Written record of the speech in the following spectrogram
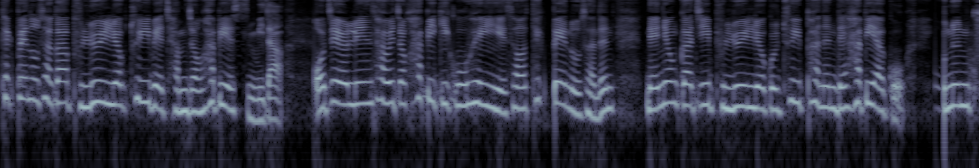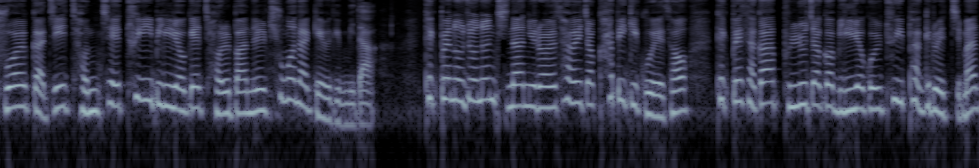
택배 노사가 분류 인력 투입에 잠정 합의했습니다. 어제 열린 사회적 합의기구 회의에서 택배 노사는 내년까지 분류 인력을 투입하는 데 합의하고 오는 9월까지 전체 투입 인력의 절반을 충원할 계획입니다. 택배 노조는 지난 1월 사회적 합의기구에서 택배사가 분류 작업 인력을 투입하기로 했지만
